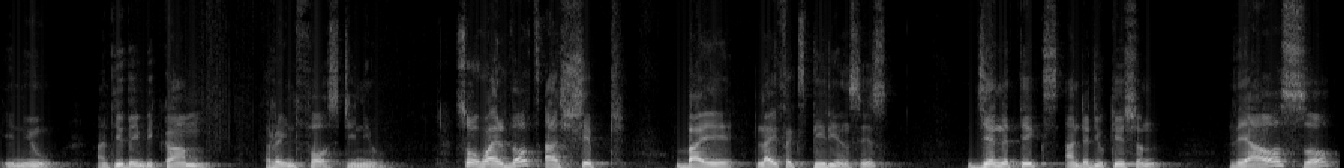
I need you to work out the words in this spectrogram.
in you until they become reinforced in you. So while thoughts are shaped by life experiences, genetics, and education, they are also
